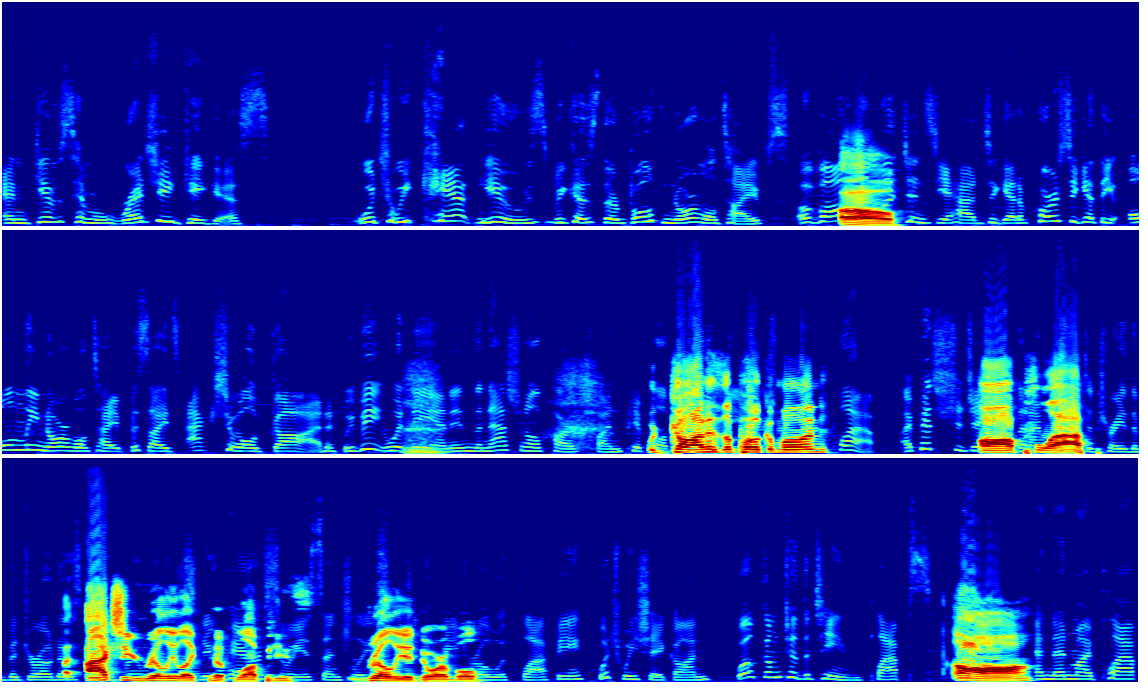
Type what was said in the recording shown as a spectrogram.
and gives him Regigigas, which we can't use because they're both normal types. Of all Oh. the legends you had to get, of course you get the only normal type besides actual God. We beat Whitney and in the national park find Piplup. God is a and Pidgey, which we Pokemon? Plap. I pitched to Jacob Aw, that I to trade the Bedrotos I actually really like his new Piplup. pair, so we He's essentially really adorable. With Flaaffy, which we shake on. Welcome to the team, Plaps. Aw. And then my Plap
